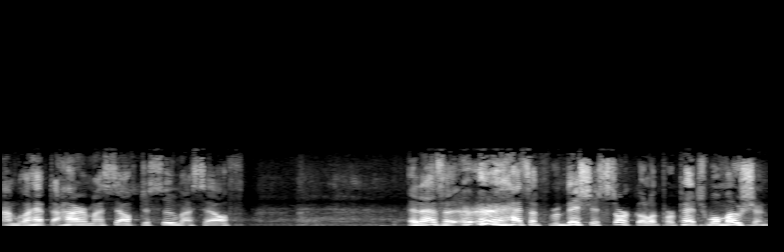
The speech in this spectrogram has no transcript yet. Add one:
I'm going to have to hire myself to sue myself. And that's a, that's a vicious circle of perpetual motion.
